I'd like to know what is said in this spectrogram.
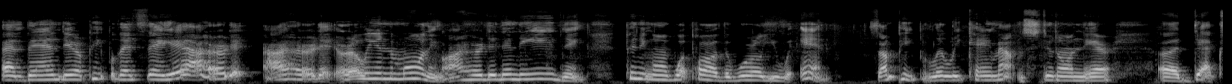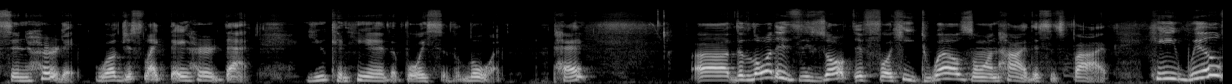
And then there are people that say, Yeah, I heard it. I heard it early in the morning, or I heard it in the evening, depending on what part of the world you were in. Some people literally came out and stood on their uh, decks and heard it. Well, just like they heard that, you can hear the voice of the Lord. Okay? Uh, the Lord is exalted, for he dwells on high. This is five. He will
